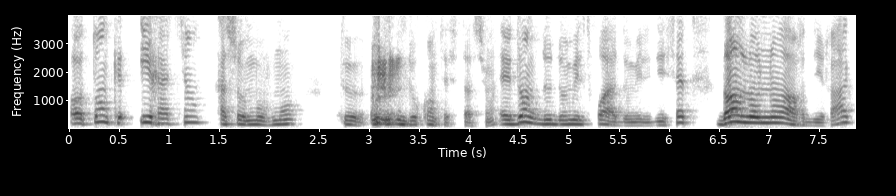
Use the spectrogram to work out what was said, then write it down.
autant qu'Irakiens à ce mouvement de, contestation. Et donc, de 2003 à 2017, dans le nord d'Irak,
